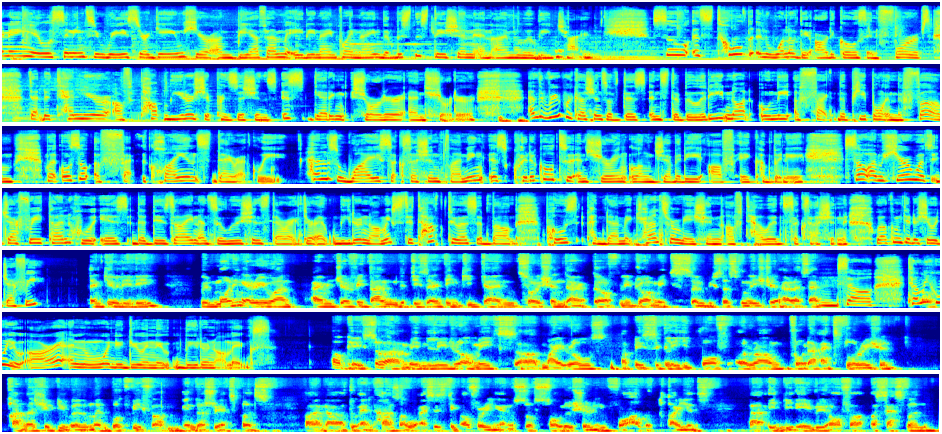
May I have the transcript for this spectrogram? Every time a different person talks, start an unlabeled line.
Morning. You're listening to Raise Your Game here on BFM 89.9, the business station, and I'm Lily Chai. So, it's told in one of the articles in Forbes that the tenure of top leadership positions is getting shorter and shorter. And the repercussions of this instability not only affect the people in the firm, but also affect clients directly. Hence why succession planning is critical to ensuring longevity of a company. So I'm here with Jeffrey Tan, who is the Design and Solutions Director at Leaderonomics to talk to us about post-pandemic transformation of talent succession. Welcome to the show, Jeffrey.
Thank you, Lily. Good morning, everyone. I'm Jeffrey Tan, the Design Thinking and Solution Director of Leaderonomics Services Malaysia LSM.
So tell me who you are and what you do in Leaderonomics.
Okay, so um, in Leaderonomics, uh, my roles are basically involved around product exploration, partnership development, work with um, industry experts and, uh, to enhance our existing offering and also solutioning for our clients uh, in the area of uh, assessment,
